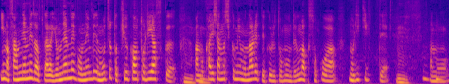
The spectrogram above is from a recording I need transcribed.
今3年目だったら4年目5年目でもうちょっと休暇を取りやすく、あの会社の仕組みも慣れてくると思うんでうまくそこは乗り切ってうん。あの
